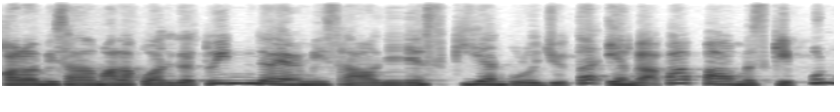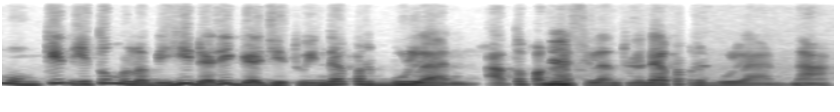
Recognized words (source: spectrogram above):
Kalau misalnya malah keluarga Twinda yang misalnya sekian puluh juta, ya nggak apa-apa meskipun mungkin itu melebihi dari gaji Twinda per bulan atau penghasilan hmm. Twinda per bulan. Nah,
